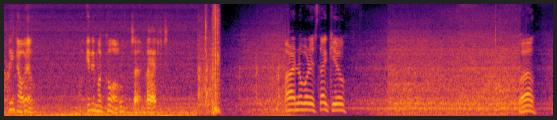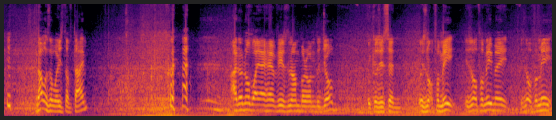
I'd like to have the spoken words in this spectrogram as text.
I think I will. I'll give him a call. Turn left. All right, no worries. Thank you. Well, that was a waste of time. I don't know why I have his number on the job because he said it's not for me. It's not for me, mate. It's not for me.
